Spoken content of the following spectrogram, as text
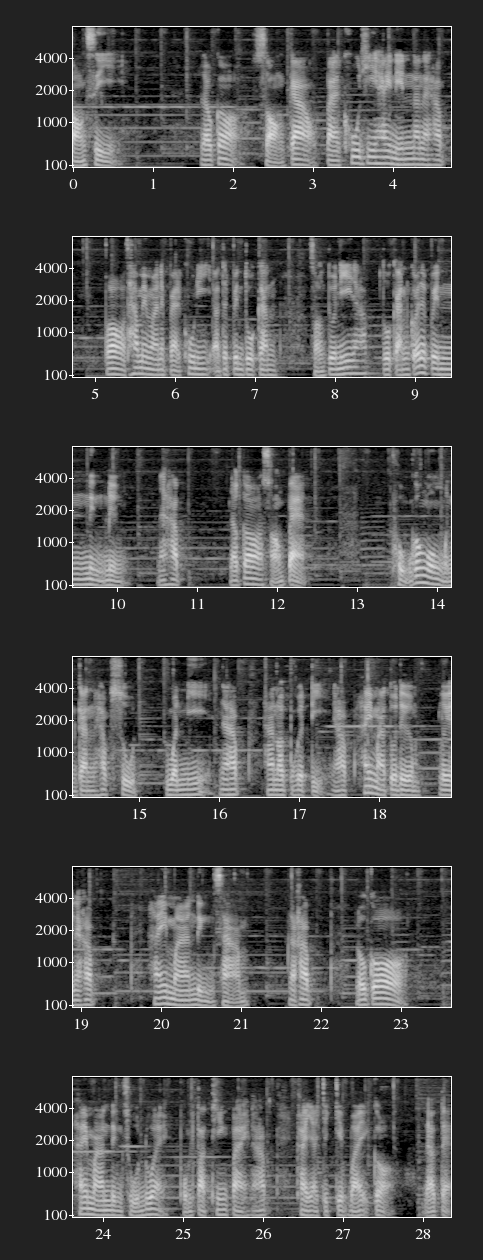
2 4 แล้วก็ 2 9 8 คู่ที่ให้เน้นนั่นแหละครับก็ถ้าไม่มาใน 8 คู่นี้อาจจะเป็นตัวกัน 2 ตัวนี้นะครับ ตัวกันก็จะเป็น 1 1 นะครับ แล้วก็ 28 ผมก็งงเหมือนกันครับ สูตรวันนี้นะครับฮานอยปกตินะครับให้มาตัวเดิมเลยนะครับ ให้มา 1 3 นะครับ แล้วก็ให้มา 1 0 ด้วย ผมตัดทิ้งไปนะครับ ใครอยากจะเก็บไว้ก็แล้วแต่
